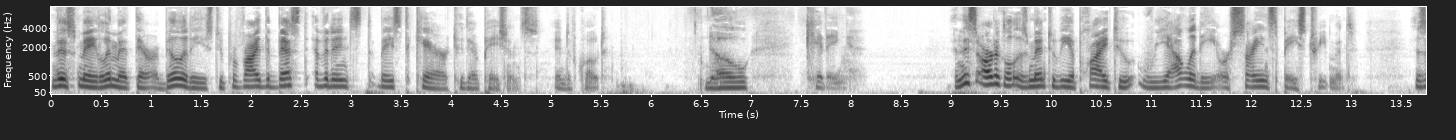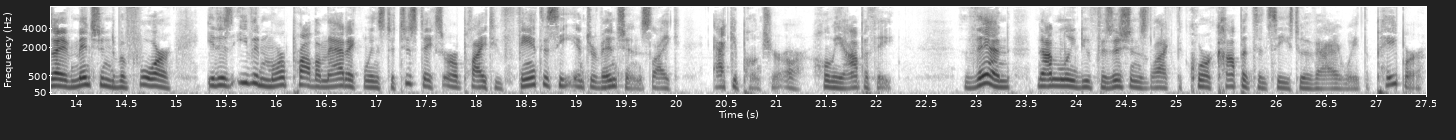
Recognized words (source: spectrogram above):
This may limit their abilities to provide the best evidence based care to their patients. End of quote. No kidding. And this article is meant to be applied to reality or science based treatment. As I have mentioned before, it is even more problematic when statistics are applied to fantasy interventions like acupuncture or homeopathy. Then, not only do physicians lack the core competencies to evaluate the paper,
